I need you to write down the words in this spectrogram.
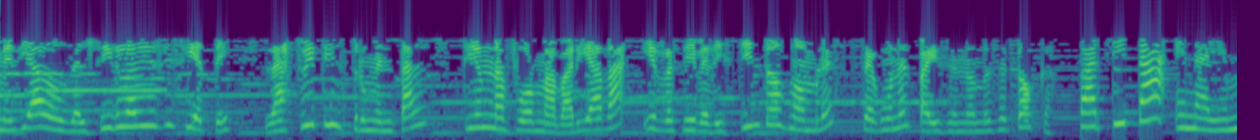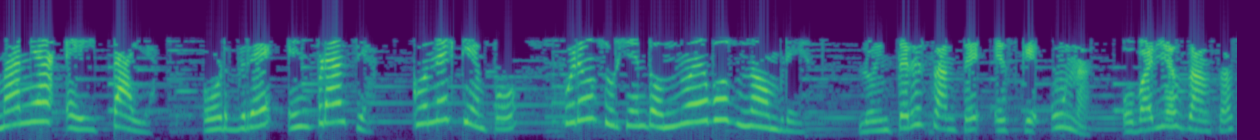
Mediados del siglo XVII, la suite instrumental tiene una forma variada y recibe distintos nombres según el país en donde se toca. Partita en Alemania e Italia, ordre en Francia. Con el tiempo fueron surgiendo nuevos nombres. Lo interesante es que una o varias danzas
